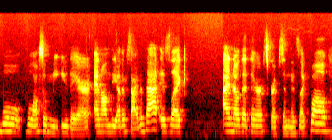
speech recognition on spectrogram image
will will also meet you there. And on the other side of that is like I know that there are scripts and it's like, well,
